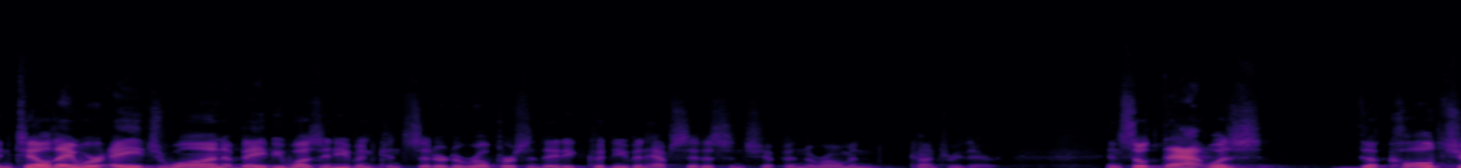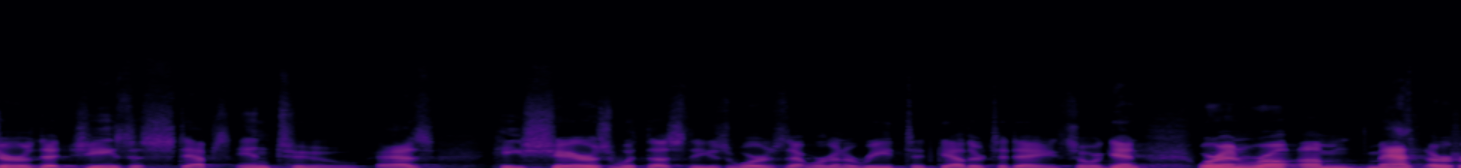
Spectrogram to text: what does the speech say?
until they were age one, a baby wasn't even considered a real person. They couldn't even have citizenship in the Roman country there. And so that was the culture that Jesus steps into as he shares with us these words that we're going to read together today. So again, we're in um, math, or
